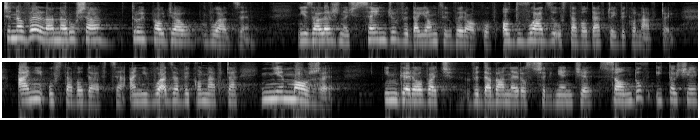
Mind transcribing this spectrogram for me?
Czy nowela narusza trójpodział władzy? Niezależność sędziów wydających wyroków od władzy ustawodawczej, wykonawczej. Ani ustawodawca, ani władza wykonawcza nie może ingerować w wydawane rozstrzygnięcie sądów i to się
